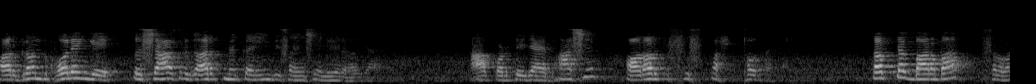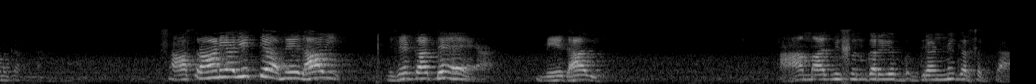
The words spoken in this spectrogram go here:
और ग्रंथ खोलेंगे तो शास्त्र का अर्थ में कहीं भी संशय नहीं रह जाए। आप पढ़ते जाए भाष्य और अर्थ सुस्पष्ट होना चाहिए तब तक बार बार श्रवण करना शास्त्राणी आदित्य मेधावी, जिसे कहते हैं मेधावी। आम आदमी सुनकर के ग्रहण नहीं कर सकता।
